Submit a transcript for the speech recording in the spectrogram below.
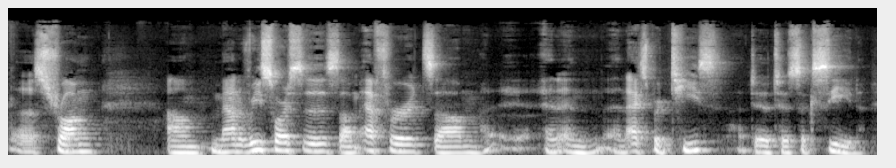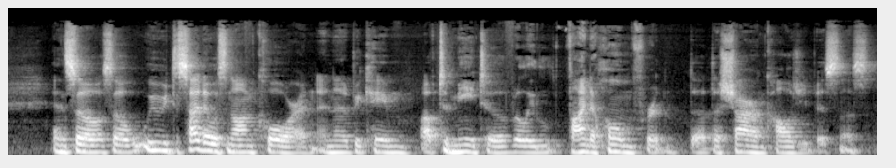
a, a strong um, amount of resources, um, efforts, um, and, and, and expertise to, to succeed. And so, so we decided it was non-core, and, and it became up to me to really find a home for the, the Shire oncology business.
